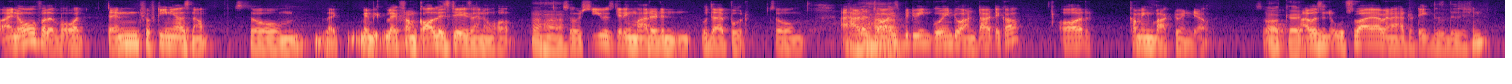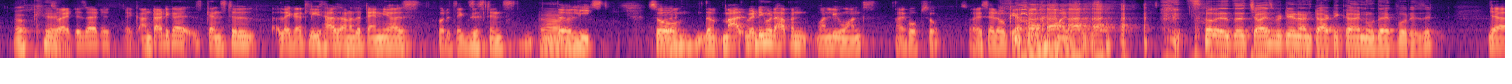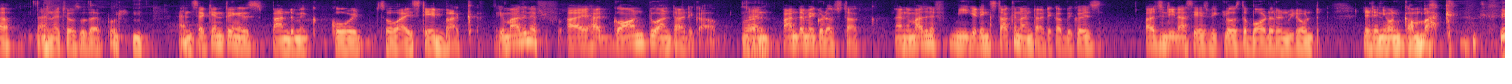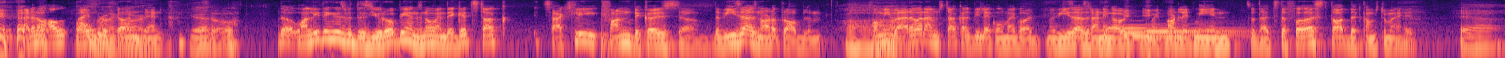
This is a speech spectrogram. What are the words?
I know for like, what 10, 15 years now. So um, like maybe like from college days I know her. Uh-huh. So she was getting married in Udaipur. So I had a choice between going to Antarctica or coming back to India. So Okay. I was in Ushuaia when I had to take this decision. Okay. So I decided like Antarctica can still like at least has another 10 years for its existence, Ah. the least. So the ma- wedding would happen only once. I hope so. So I said, okay, cool. Might as well just- So it's the choice between Antarctica and Udaipur, is it? yeah, and I chose Udaipur. and second thing is pandemic, COVID. So I stayed back. Imagine if I had gone to Antarctica Right. and pandemic would have stuck. And imagine if me getting stuck in Antarctica because Argentina says we close the border and we don't let anyone come back. I don't know how I Oh would have turned God. then. Yeah. So the only thing is with these Europeans, know when they get stuck, it's actually fun because uh, the visa is not a problem. For me, wherever I'm stuck, I'll be like, oh my god, my visa is running out. They might not let me in. So that's the first thought that comes to my head. Yeah,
